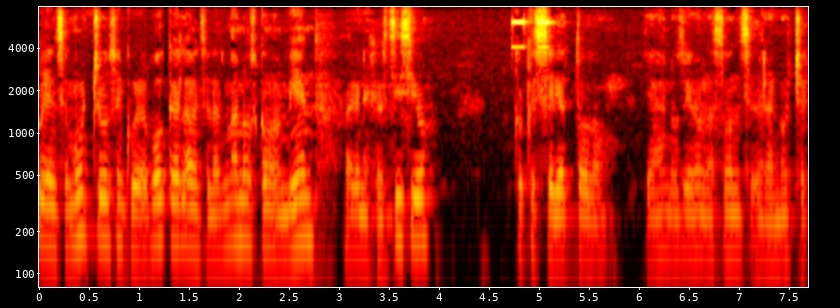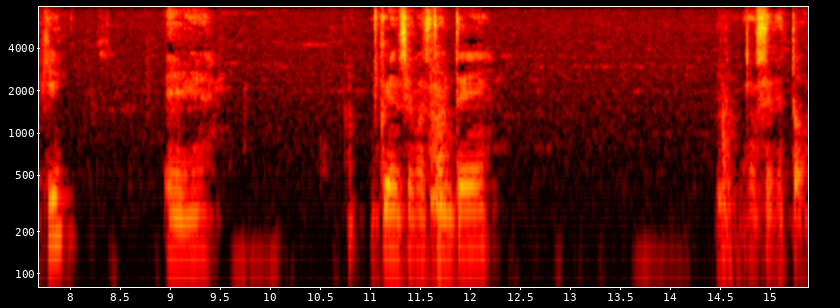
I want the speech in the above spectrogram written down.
Cuídense mucho, sin cubrebocas, lávense las manos, coman bien, hagan ejercicio. Creo que sería todo. Ya nos dieron las 11 de la noche aquí. Eh, cuídense bastante. No sé, de todo.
